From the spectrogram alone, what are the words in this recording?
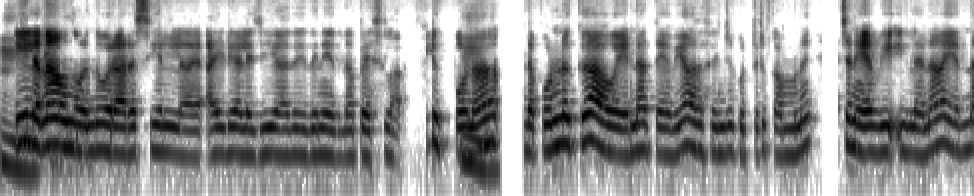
ம். ஓகே. அவங்க வந்து ஒரு அரசியல் ஐடியாலஜி அது இதுன்னு எதுனா பேசலாம். வீட்டுக்கு போனா, ம். அந்த பொண்ணுக்கு அவ என்ன தேவையோ அத செஞ்சு குடுத்துட்டு கம்முனு பிரச்சனைய வி இல்லன்னா என்ன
